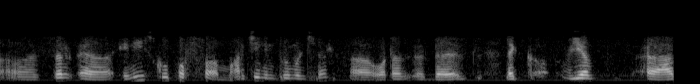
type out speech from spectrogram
Uh, sir, uh, any scope of uh, margin improvement, sir? Uh, what are the, like, we have, uh,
